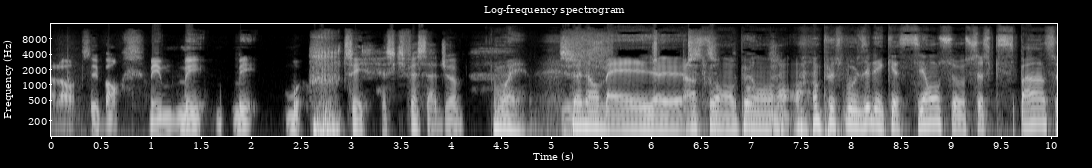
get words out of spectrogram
Alors c'est bon. Mais mais mais moi, tu sais, est-ce qu'il fait sa job? Oui. Non, non, mais euh, en tout cas, on peut, on, on peut se poser des questions sur, sur ce qui se passe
